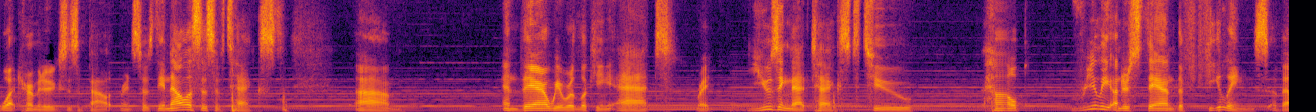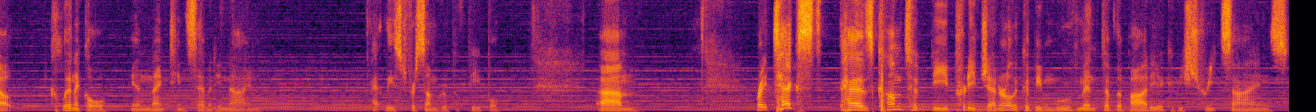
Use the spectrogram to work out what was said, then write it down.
what hermeneutics is about, right? So it's the analysis of text. Um, and there we were looking at, right, using that text to help really understand the feelings about clinical in 1979 at least for some group of people. Um, right, text has come to be pretty general. It could be movement of the body, it could be street signs.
